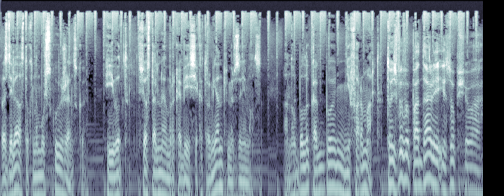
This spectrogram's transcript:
Разделялась только на мужскую и женскую. И вот все остальное мракобесие, которым я, например, занимался, оно было как бы не формат. То есть вы выпадали из общего...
